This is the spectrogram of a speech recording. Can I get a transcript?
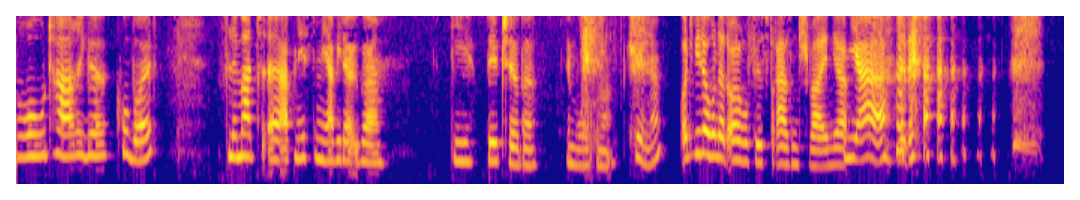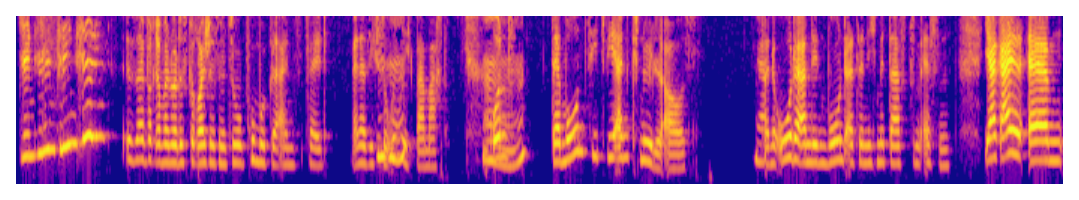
rothaarige Kobold flimmert äh, ab nächstem Jahr wieder über die Bildschirme im Wohnzimmer. Schön, ne? und wieder 100 Euro fürs Phrasenschwein, ja. Ja. Glün, glün, glün, glün. Ist einfach immer nur das Geräusch, das mir zu Pumuckl einfällt, wenn er sich so unsichtbar macht. Und der Mond sieht wie ein Knödel aus. Ja. Seine Ode an den Mond, als er nicht mit darf zum Essen. Ja, geil. Ähm,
